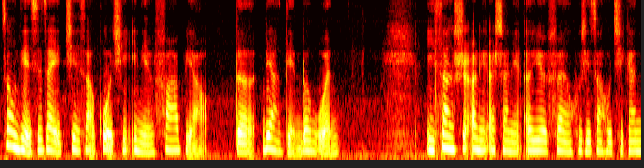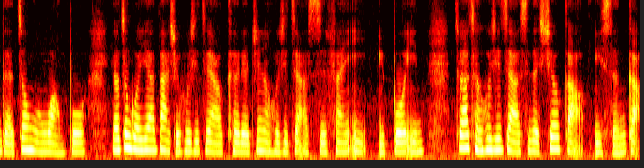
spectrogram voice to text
重点是在介绍过去一年发表的亮点论文。以上是二零二三年二月份《呼吸照护期刊》的中文网播，由中国医药大学呼吸治疗科的军人呼吸治疗师翻译与播音，朱要成呼吸治疗师的修稿与审稿。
